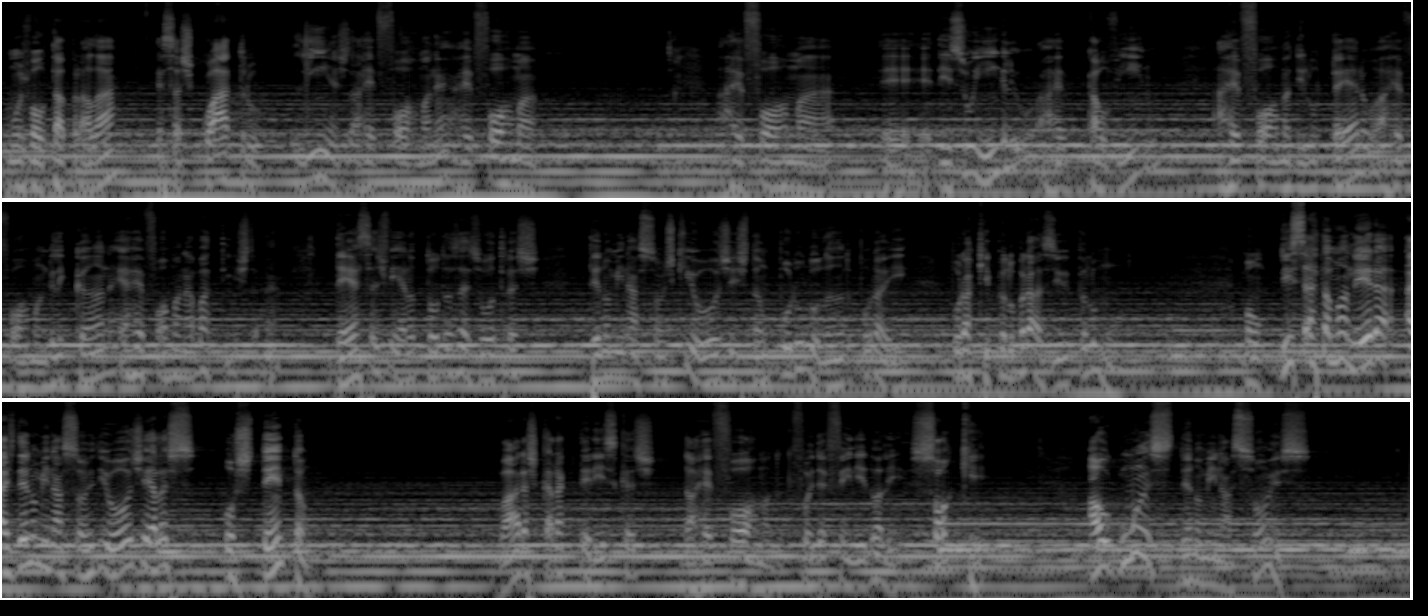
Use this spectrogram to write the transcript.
vamos voltar para lá, essas quatro linhas da reforma, né? A reforma, a reforma é, de Zwinglio, a Calvino, a reforma de Lutero, a reforma anglicana e a reforma anabatista. Né? Dessas vieram todas as outras denominações que hoje estão pululando por aí, por aqui pelo Brasil e pelo mundo. Bom, de certa maneira, as denominações de hoje elas ostentam várias características da reforma, do que foi defendido ali. Só que algumas denominações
